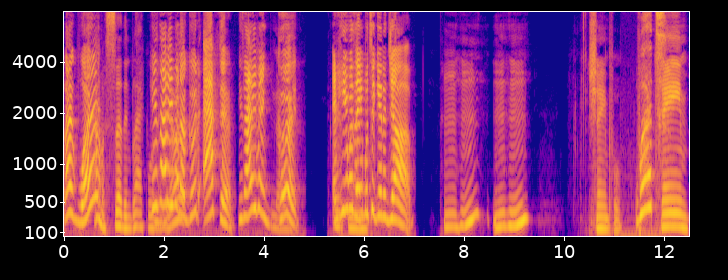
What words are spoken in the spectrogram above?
Like what? I'm a Southern black woman. He's not even a good actor. He's not even No. good. And he was able to get a job. Mm-hmm. Mm-hmm. Shameful. What? Shame.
